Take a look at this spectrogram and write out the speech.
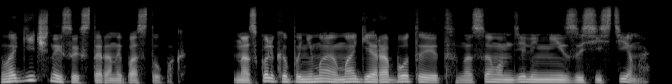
Логичный с их стороны поступок. Насколько понимаю, магия работает на самом деле не из-за системы.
